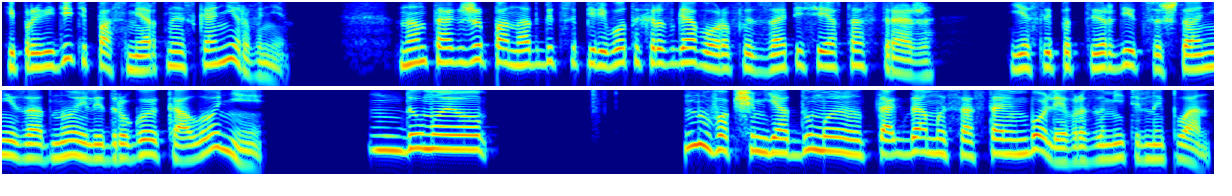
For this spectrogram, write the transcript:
и проведите посмертное сканирование. Нам также понадобится перевод их разговоров из записей автостража. Если подтвердится, что они из одной или другой колонии, думаю... Ну, в общем, я думаю, тогда мы составим более вразумительный план.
